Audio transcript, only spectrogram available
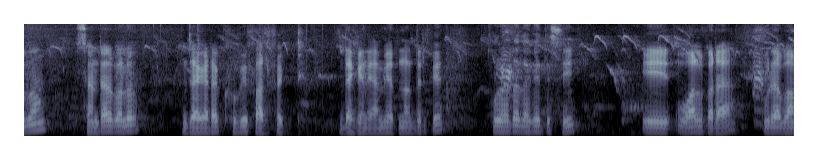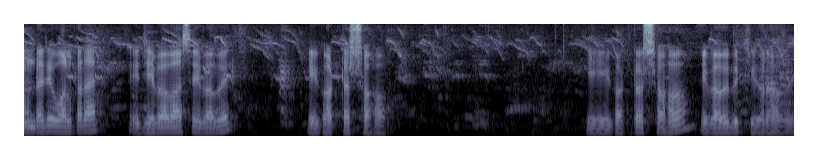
এবং সেন্টার ভালো, জায়গাটা খুবই পারফেক্ট দেখেন, আমি আপনাদেরকে পুরোটা দেখাইতেছি। এই ওয়াল করা, পুরা বাউন্ডারি ওয়াল করা যেভাবে আছে এভাবে এই ঘরটার সহ। এই ঘরটার সহ এভাবে বিক্রি করা হবে।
